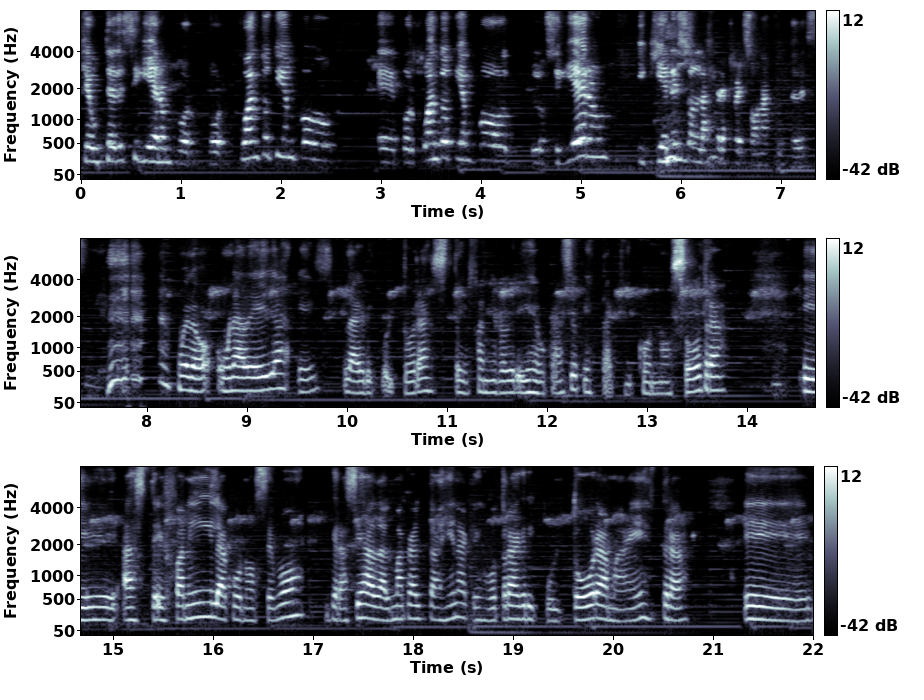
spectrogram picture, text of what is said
que ustedes siguieron? ¿Por, por cuánto tiempo por cuánto tiempo lo siguieron ¿Y quiénes son las tres personas que ustedes siguen? Bueno, una de ellas es la agricultora Stephanie Rodríguez Ocasio, que está aquí con nosotras. Eh, a Stephanie la conocemos gracias a Dalma Cartagena, que es otra agricultora, maestra, eh,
